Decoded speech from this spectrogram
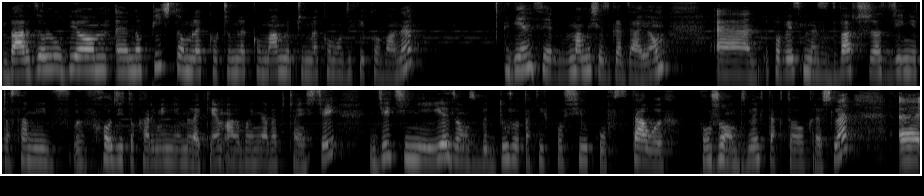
bardzo lubią e, no, pić to mleko, czy mleko mamy, czy mleko modyfikowane, więc jakby mamy się zgadzają. E, powiedzmy z 2-3 razy dziennie czasami w, wchodzi to karmienie mlekiem, albo i nawet częściej. Dzieci nie jedzą zbyt dużo takich posiłków stałych, porządnych, tak to określę. E,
